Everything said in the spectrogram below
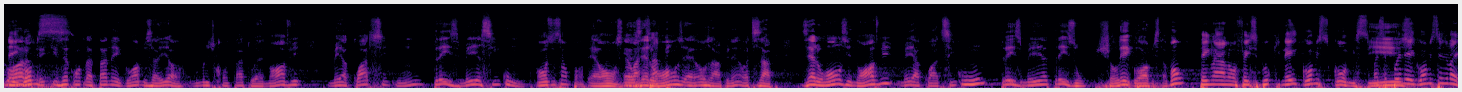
Ney Agora, Gomes. quem quiser contratar Ney Gomes aí, ó, o número de contato é 96451 3651. 11 São Paulo. É 11, É o né? WhatsApp? 011, é o Zap, né? WhatsApp. 011 96451 3631. Show Ney. Gomes, tá bom? Tem lá no Facebook Ney Gomes Gomes. Mas você põe Isso. Ney Gomes, você vai.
